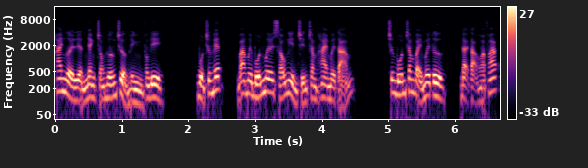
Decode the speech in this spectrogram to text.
hai người liền nhanh chóng hướng trưởng hình phong đi. Bốn chương hết, ba mươi bốn mươi sáu nghìn chín trăm hai mươi tám. Chương bốn trăm bảy mươi bốn, đại tạo hóa pháp.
